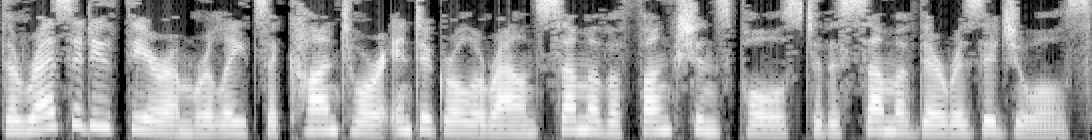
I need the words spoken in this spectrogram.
The residue theorem relates a contour integral around some of a function's poles to the sum of their residuals.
